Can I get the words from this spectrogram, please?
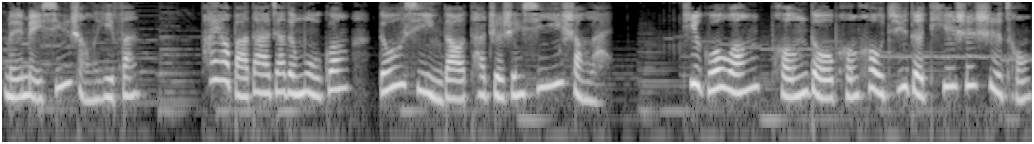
美美欣赏了一番。他要把大家的目光都吸引到他这身新衣上来。替国王捧斗篷后居的贴身侍从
